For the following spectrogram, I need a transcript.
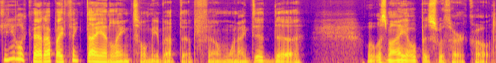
Can you look that up? I think Diane Lane told me about that film when I did. Uh, what was my opus with her called?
